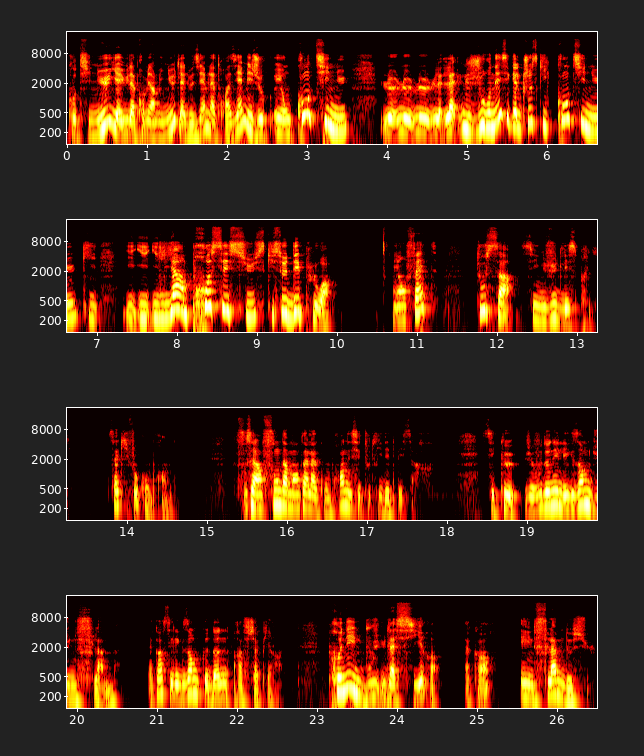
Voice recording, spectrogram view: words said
continue. Il y a eu la première minute, la deuxième, la troisième, et, je, et on continue. Le, une journée, c'est quelque chose qui continue, qui, il, y a un processus qui se déploie. Et en fait, tout ça, c'est une vue de l'esprit. Ça qu'il faut comprendre. C'est un fondamental à comprendre et c'est toute l'idée de Pessar. C'est que je vais vous donner l'exemple d'une flamme. D'accord? C'est l'exemple que donne Rav Shapira. Prenez une de la cire, d'accord? Et une flamme dessus.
